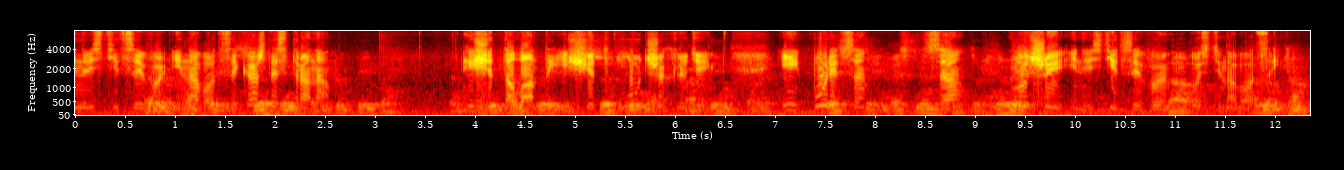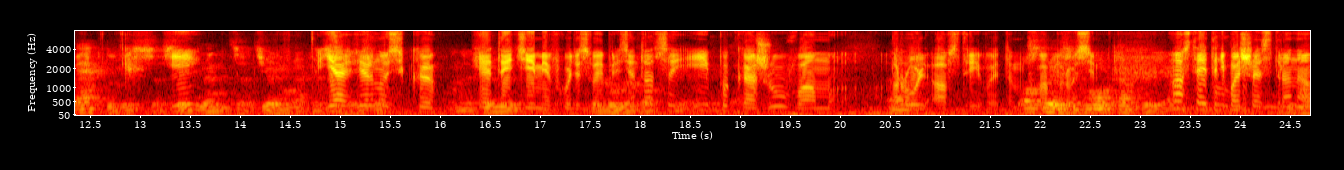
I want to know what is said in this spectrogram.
инвестиции в инновации. Каждая страна ищет таланты, ищет лучших людей и борется за лучшие инвестиции в область инноваций. И я вернусь к этой теме в ходе своей презентации и покажу вам роль Австрии в этом вопросе. Австрия это небольшая страна,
